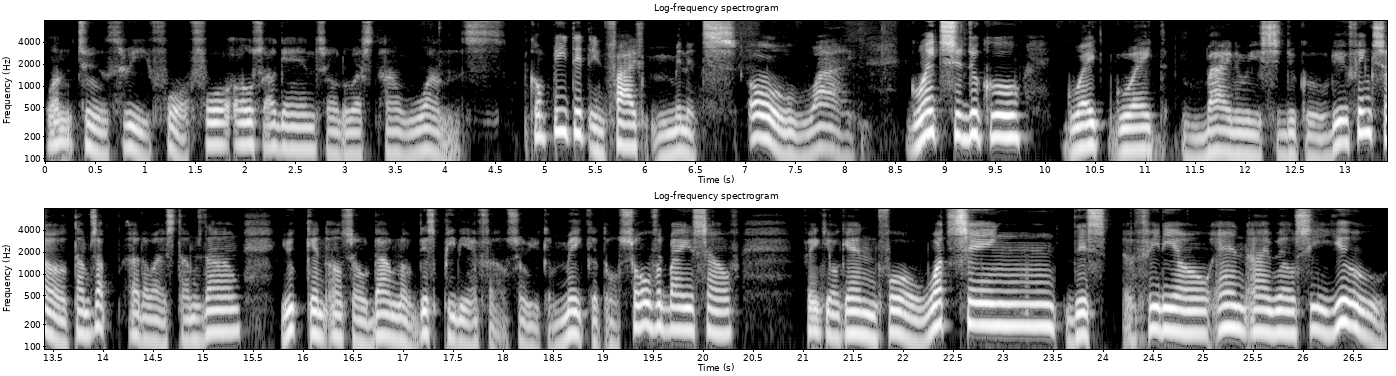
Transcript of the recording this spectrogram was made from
One two three four. Four O's again, so the rest are ones. Completed in five minutes. Oh, wow. Great Sudoku. Great, great binary Sudoku. Do you think so? Thumbs up, otherwise thumbs down. You can also download this PDF file so you can make it or solve it by yourself. Thank you again for watching this video and I will see you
